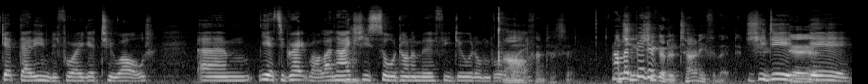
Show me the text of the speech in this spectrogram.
get that in before I get too old. Um, yeah, it's a great role, and I hmm. actually saw Donna Murphy do it on Broadway. Oh, fantastic. I'm And a she, bit she of- got a Tony for that, she? She did, yeah,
